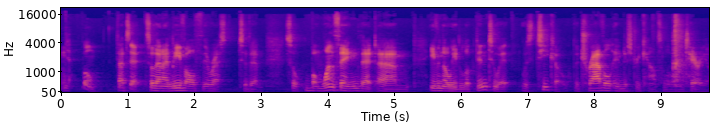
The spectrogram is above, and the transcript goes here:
Yeah. boom that's it. So then i leave all the rest to them. So but one thing that um, even though we looked into it was tico the travel industry council of ontario.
